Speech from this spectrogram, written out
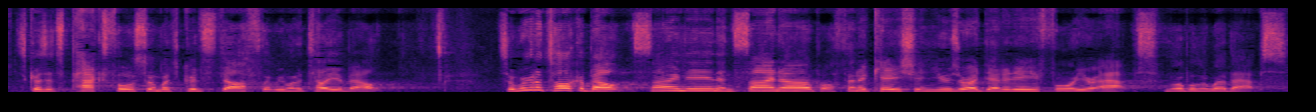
It's because it's packed full of so much good stuff that we want to tell you about. So we're going to talk about sign in and sign up, authentication, user identity for your apps, mobile and web apps.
